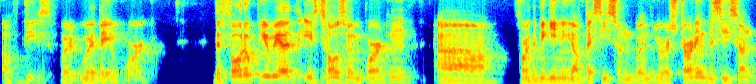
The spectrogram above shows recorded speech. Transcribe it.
of these where, where they work. The photo period is also important uh, for the beginning of the season. When you're starting the season,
